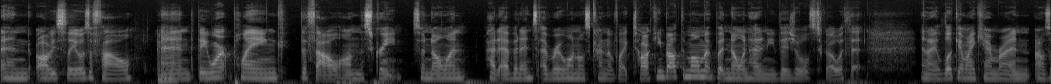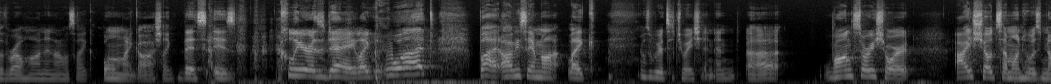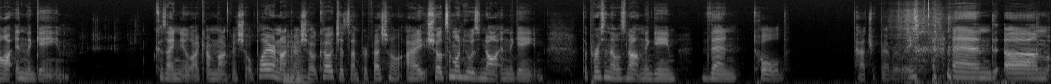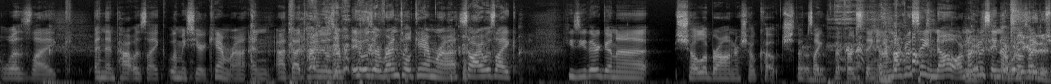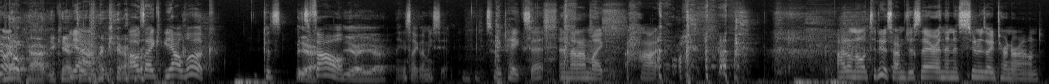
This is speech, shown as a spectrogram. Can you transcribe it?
and obviously it was a foul, and they weren't playing the foul on the screen, so no one had evidence. Everyone was kind of like talking about the moment, but no one had any visuals to go with it. And I look at my camera, and I was with Rohan, and I was like, "Oh my gosh! Like this is clear as day. Like what?" But obviously, I'm not like it was a weird situation, and uh, long story short, I showed someone who was not in the game because I knew like I'm not going to show a player, I'm not going to show a coach. That's unprofessional. I showed someone who was not in the game. The person that was not in the game then told Patrick Beverley and um, was like, and then Pat was like, "Let me see your camera." And at that time, it was a it was a rental camera, so I was like, "He's either gonna." Show LeBron or show coach. That's like the first thing. And I'm not gonna say no. I'm not gonna say no. Yeah, what So are you gonna like, do? "Sure." No, Pat, you can't yeah. take my camera. I was like, yeah, look, because it's yeah. a foul. Yeah, yeah. He's like, let me see it. So he takes it, and then I'm like, hot. I don't know what to do. So I'm just there, and then as soon as I turn around,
